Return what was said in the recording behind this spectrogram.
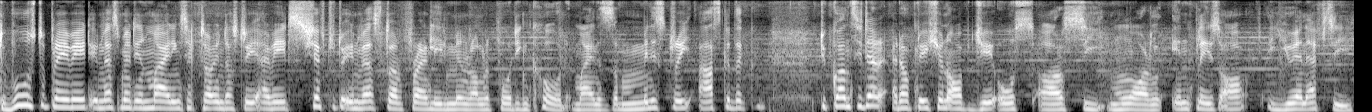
To boost private investment in mining sector industry awaits shift to investor-friendly mineral reporting code. Mines Ministry asked the, to consider adoption of JORC model in place of UNFC.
